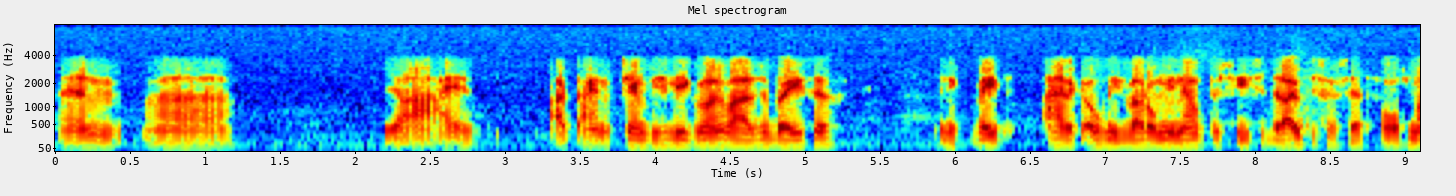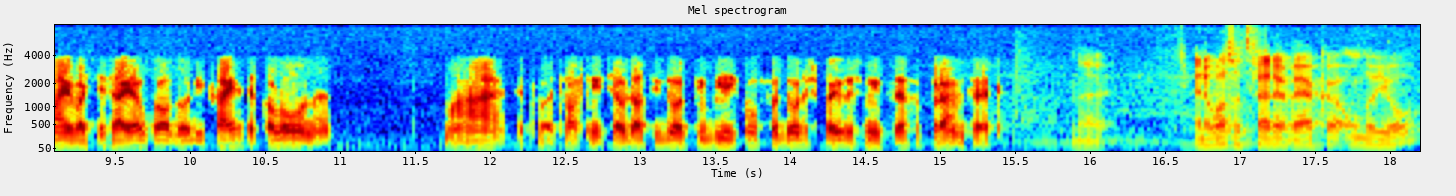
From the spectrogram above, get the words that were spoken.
En eh, ja, hij, uiteindelijk Champions League wa- waren ze bezig. En ik weet eigenlijk ook niet waarom hij nou precies eruit is gezet. Volgens mij, wat je zei, ook wel door die vijfde kolonne. Maar het, het was niet zo dat hij door het publiek of door de spelers niet eh, gepruimd werd. Nee. En hoe was het verder werken onder Jol?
